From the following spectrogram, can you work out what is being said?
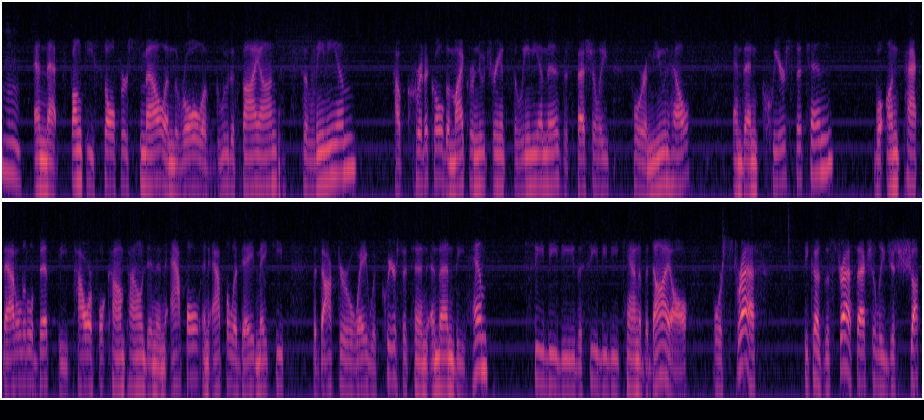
mm. and that funky sulfur smell and the role of glutathione, selenium, how critical the micronutrient selenium is, especially for immune health, and then quercetin. We'll unpack that a little bit. The powerful compound in an apple, an apple a day, may keep the doctor away with quercetin, and then the hemp CBD, the CBD cannabidiol for stress because the stress actually just shuts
